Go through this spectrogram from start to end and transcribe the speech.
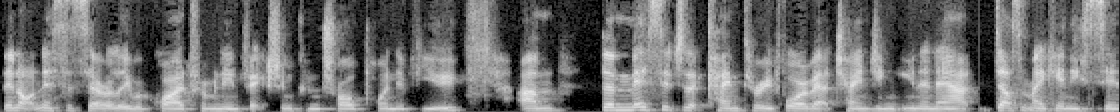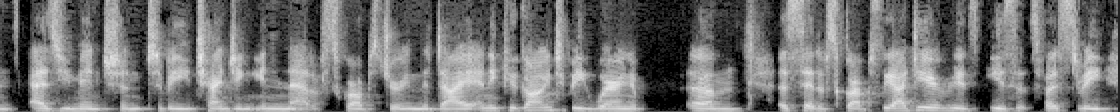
They're not necessarily required from an infection control point of view. Um, the message that came through for about changing in and out doesn't make any sense, as you mentioned, to be changing in and out of scrubs during the day. And if you're going to be wearing a um, a set of scrubs. The idea is, is it's supposed to be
